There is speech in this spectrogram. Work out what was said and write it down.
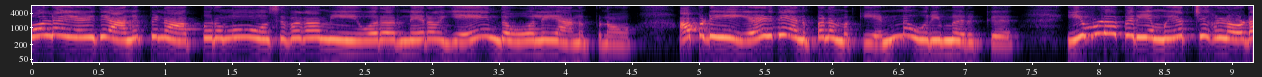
ஓலை எழுதி அனுப்பின அப்புறமும் சிவகாமி ஒரு ஒரு நேரம் ஏன் இந்த ஓலையை அனுப்பணும் அப்படி எழுதி அனுப்ப நமக்கு என்ன உரிமை இருக்கு? இவ்வளோ பெரிய முயற்சிகளோட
